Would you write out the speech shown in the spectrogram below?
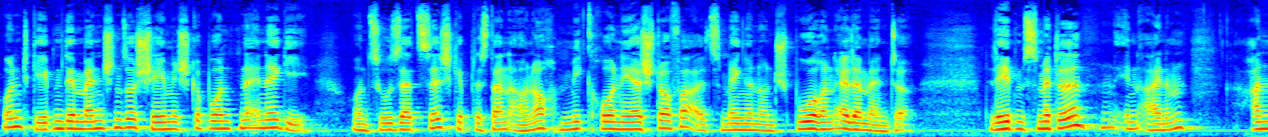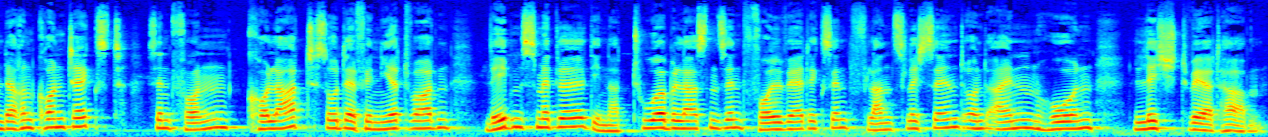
und geben dem Menschen so chemisch gebundene Energie. Und zusätzlich gibt es dann auch noch Mikronährstoffe als Mengen- und Spurenelemente. Lebensmittel in einem anderen Kontext sind von Collat so definiert worden, Lebensmittel, die naturbelassen sind, vollwertig sind, pflanzlich sind und einen hohen Lichtwert haben.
